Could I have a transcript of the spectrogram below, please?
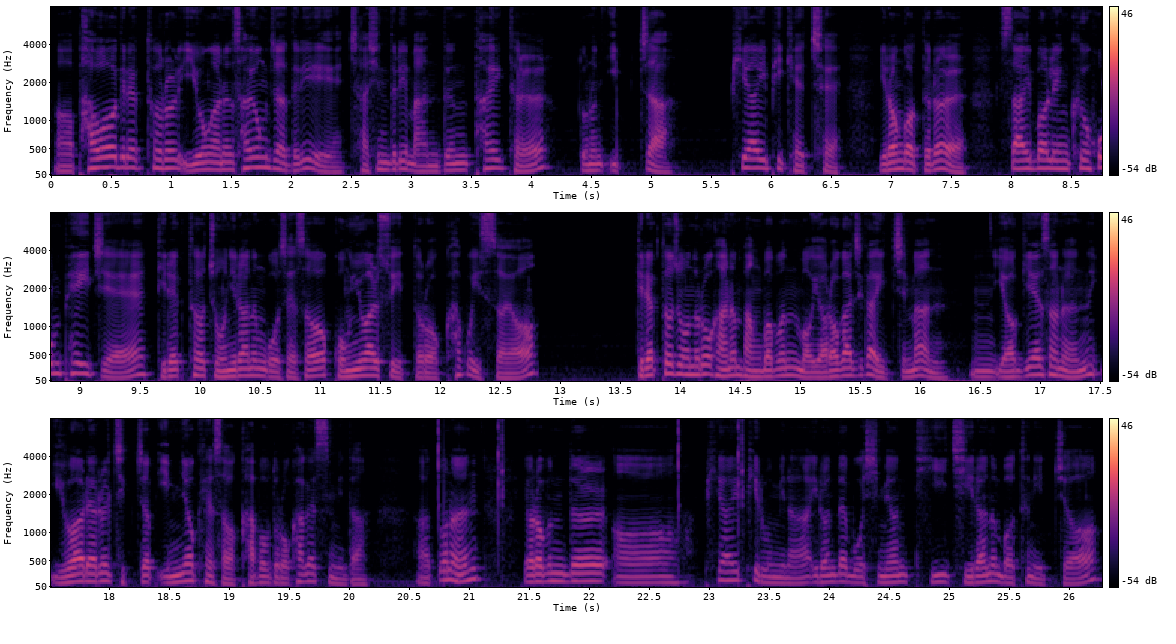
어, 파워 디렉터를 이용하는 사용자들이 자신들이 만든 타이틀 또는 입자, PIP 개체 이런 것들을 사이버링크 홈페이지에 디렉터 존이라는 곳에서 공유할 수 있도록 하고 있어요. 디렉터 존으로 가는 방법은 뭐 여러 가지가 있지만 음, 여기에서는 URL을 직접 입력해서 가보도록 하겠습니다. 아, 또는 여러분들 어, PIP 룸이나 이런 데 보시면 DG라는 버튼이 있죠.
